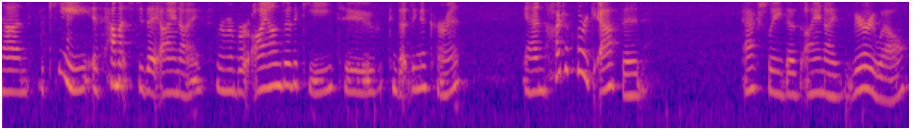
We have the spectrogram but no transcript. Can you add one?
And the key is how much do they ionize? Remember, ions are the key to conducting a current. And hydrochloric acid actually does ionize very well.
